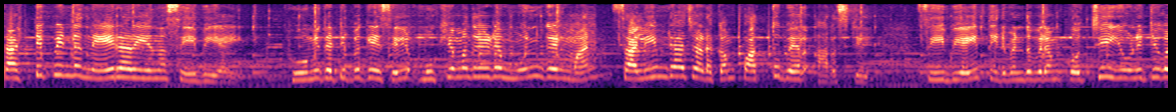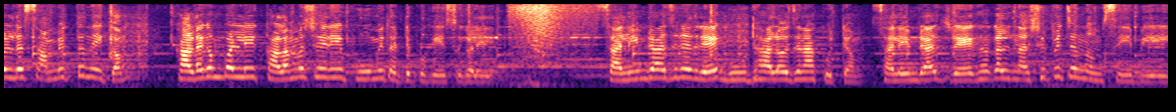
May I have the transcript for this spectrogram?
തട്ടിപ്പിന്റെ നേരറിയുന്ന സി ബി ഐ ഭൂമി തട്ടിപ്പ് കേസിൽ മുഖ്യമന്ത്രിയുടെ മുൻ ഗൺമാൻ സലീം രാജ് അടക്കം പത്തു പേർ അറസ്റ്റിൽ. C B I Thiruvananthapuram Kochi യൂണിറ്റുകളുടെ സംയുക്ത നീക്കം കടകംപള്ളി കളമശ്ശേരി ഭൂമി തട്ടിപ്പ് കേസുകളിൽ. സലീം രാജിനെതിരെ ഗൂഢാലോചനാ കുറ്റം. സലീം രാജ് രേഖകൾ നശിപ്പിച്ചെന്നും സി ബി ഐ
